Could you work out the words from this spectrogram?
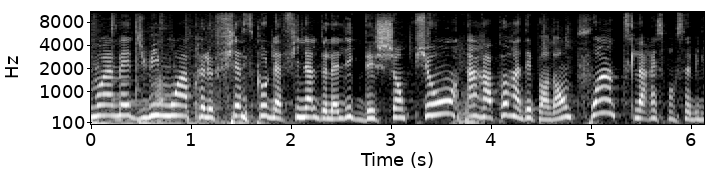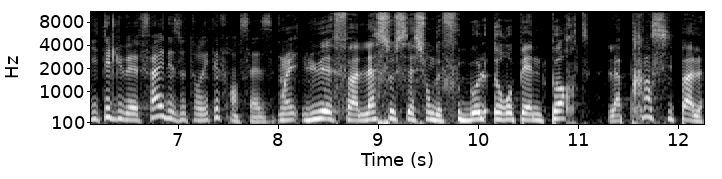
Mohamed, huit mois après le fiasco de la finale de la Ligue des Champions, un rapport indépendant pointe la responsabilité de l'UEFA et des autorités françaises. L'UEFA, l'association de football européenne, porte la principale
